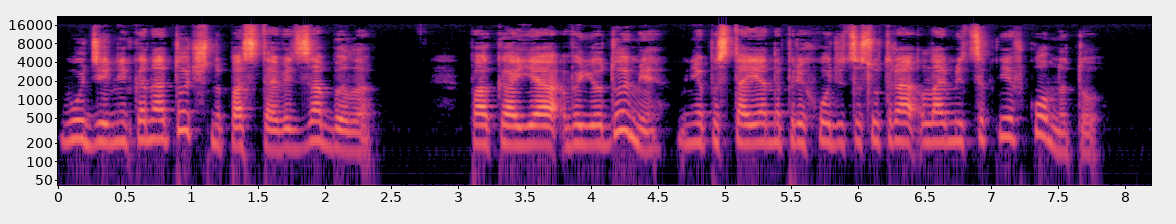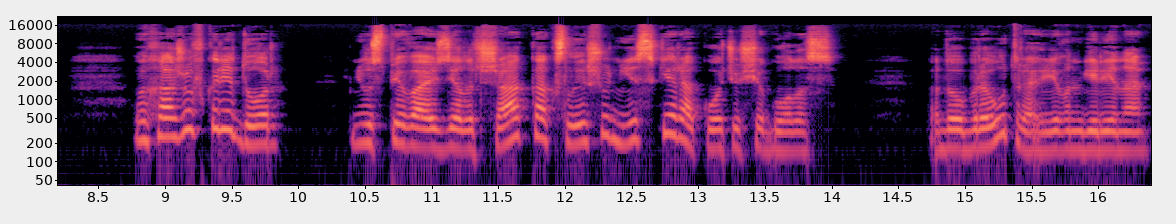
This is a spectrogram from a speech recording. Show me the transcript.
Будильник она точно поставить забыла. Пока я в ее доме, мне постоянно приходится с утра ломиться к ней в комнату. Выхожу в коридор. Не успеваю сделать шаг, как слышу низкий ракочущий голос. «Доброе утро, Евангелина!»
